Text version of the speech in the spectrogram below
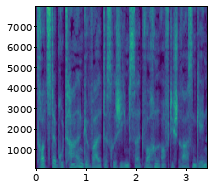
trotz der brutalen Gewalt des Regimes seit Wochen auf die Straßen gehen,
